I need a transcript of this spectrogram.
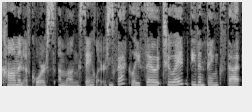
Common, of course, among sailors. Exactly. So Touwaide even thinks that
